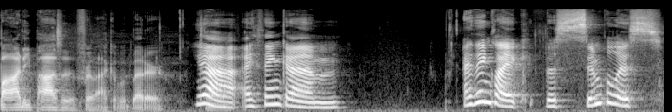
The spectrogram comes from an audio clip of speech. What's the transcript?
body positive, for lack of a better. Yeah, term. I think. Um, I think like the simplest,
